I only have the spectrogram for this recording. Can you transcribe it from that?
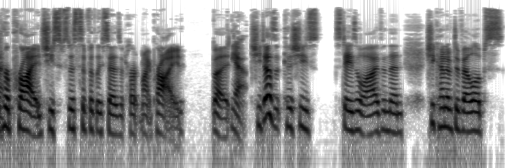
Yeah. her pride. She specifically says it hurt my pride, but Yeah. she does it because she's stays alive, and then she kind of develops.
